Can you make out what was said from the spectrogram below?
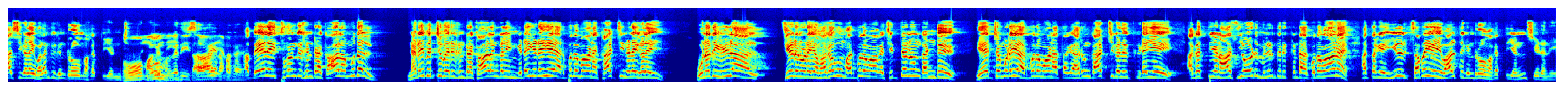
ஆசிகளை வழங்குகின்றோம் அகத்தியன். அவ்வேளை துவங்குகின்ற காலம் முதல் நடைபெற்று வருகின்ற காலங்களின் இடையிடையே அற்புதமான காட்சி நிலைகளை உனது இல்லால் சீடனுடைய மகவும் அற்புதமாக சித்தனும் கண்டு ஏற்றமுடைய அற்புதமான அத்தகைய அருங்காட்சிகளுக்கு இடையே அகத்தியன் ஆசியோடு மிளிர்ந்திருக்கின்ற அற்புதமான அத்தகைய இல் சபையை வாழ்த்துகின்றோம் அகத்தியன் சீடனே.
